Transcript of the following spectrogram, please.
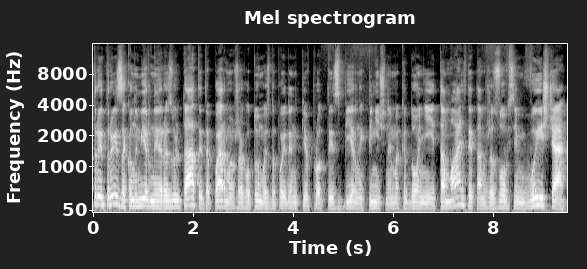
3-3 закономірний результат. І тепер ми вже готуємось до поєдинків проти збірних Північної Македонії та Мальти. Там вже зовсім вища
